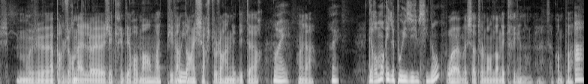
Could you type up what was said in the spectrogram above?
je- moi, je, à part le journal, euh, j'écris des romans, moi, depuis 20 Oui. ans, et je cherche toujours un éditeur. Ouais. Voilà. Des romans et de la poésie aussi, non? Ouais, mais ça, tout le monde en écrit, donc euh, ça compte pas. Ah,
